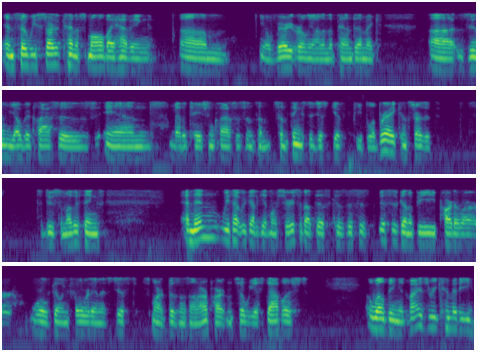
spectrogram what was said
And so we started kind of small by having, um, you know, very early on in the pandemic, uh, Zoom yoga classes and meditation classes and some some things to just give people a break, and started to do some other things. And then we thought we've got to get more serious about this because this is this is going to be part of our world going forward, and it's just smart business on our part. And so we established a well-being advisory committee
